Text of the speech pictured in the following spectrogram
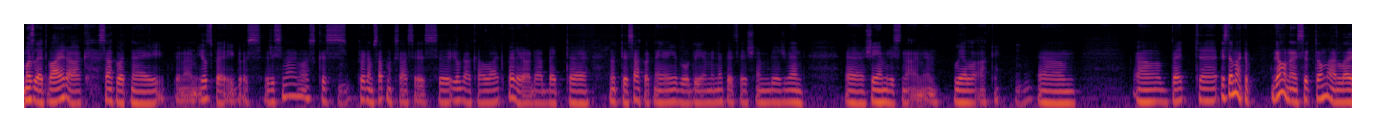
mazliet vairāk sākotnēji, piemēram, ilgspējīgos risinājumos, kas, mm. protams, atmaksāsies uh, ilgākā laika periodā, bet uh, nu, tie sākotnējie ieguldījumi ir nepieciešami bieži vien uh, šiem risinājumiem lielāki. -hmm. um, uh, bet uh, es domāju, ka galvenais ir tomēr, lai,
